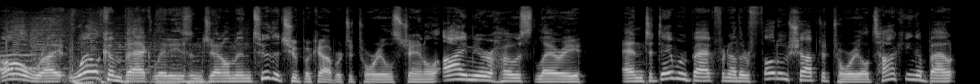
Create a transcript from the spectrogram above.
Alright, welcome back, ladies and gentlemen, to the Chupacabra Tutorials channel. I'm your host, Larry, and today we're back for another Photoshop tutorial talking about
